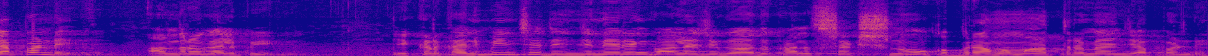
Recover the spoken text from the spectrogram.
చెప్పండి అందరూ కలిపి. ఇక్కడ కనిపించేది ఇంజనీరింగ్ కాలేజ్ కాదు కన్స్ట్రక్షన్ ఒక భ్రమ మాత్రమే అని చెప్పండి.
